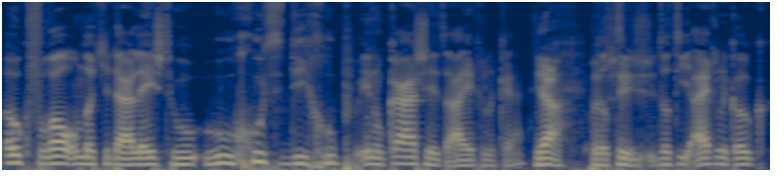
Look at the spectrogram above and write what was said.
ook vooral omdat je daar leest hoe, hoe goed die groep in elkaar zit eigenlijk. Hè? Ja, Dat precies. hij dat die eigenlijk ook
